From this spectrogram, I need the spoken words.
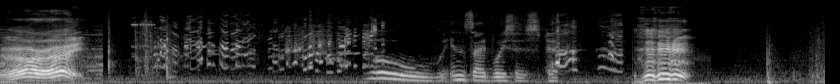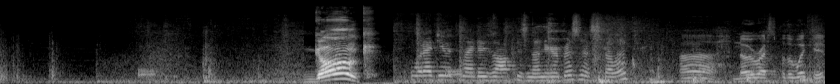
All right. Whoa, inside voices, Pip. Gonk. What I do with my days off is none of your business, Philip. Ah, no rest for the wicked.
